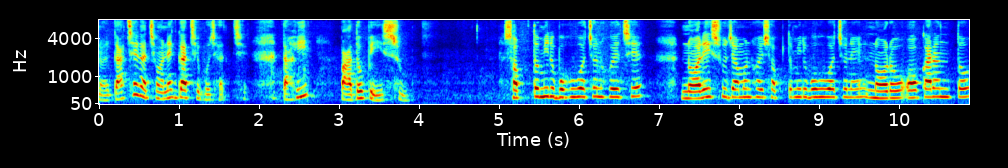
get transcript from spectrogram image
নয়, গাছে গাছে অনেক গাছে বোঝাচ্ছে, তাই পাদপেশু সপ্তমীর বহুবচন হয়েছে নরেশু যেমন হয় সপ্তমীর বহু বচনে, নর অকারান্ত,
